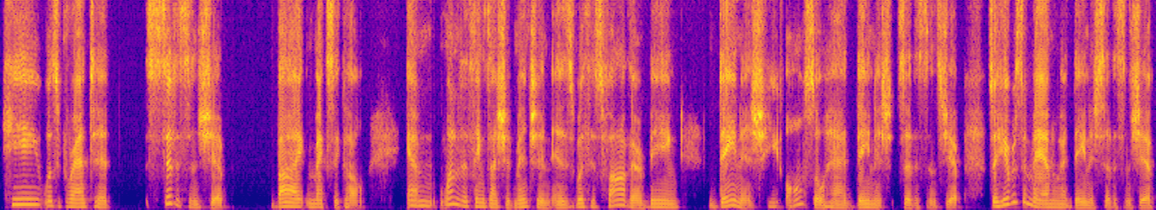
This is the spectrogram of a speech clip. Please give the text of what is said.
he was granted citizenship by Mexico. And one of the things I should mention is with his father being Danish, he also had Danish citizenship. So here was a man who had Danish citizenship.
